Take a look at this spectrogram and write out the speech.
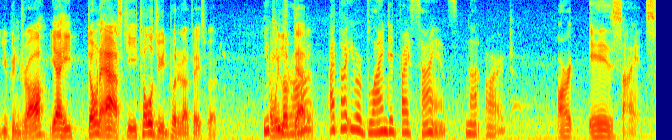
You can draw? Yeah, he don't ask. He told you he'd put it on Facebook. You And can we looked draw? at it. I thought you were blinded by science, not art. Art is science.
